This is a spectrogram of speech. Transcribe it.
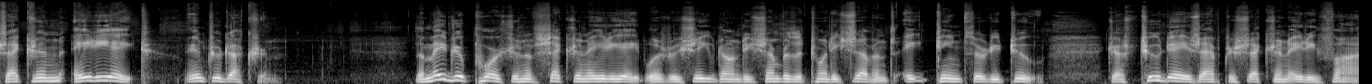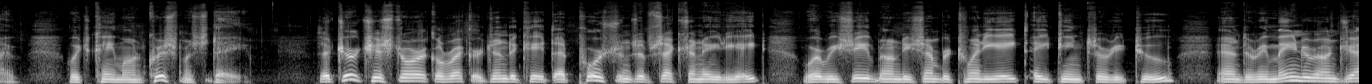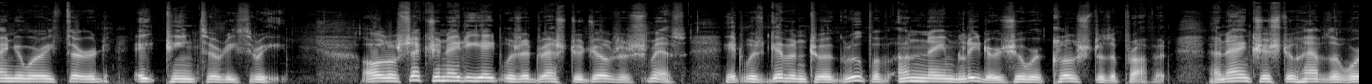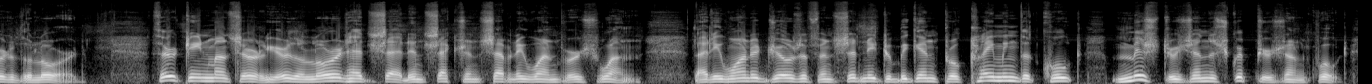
Section 88 Introduction The major portion of Section 88 was received on December the 27th, 1832, just two days after Section 85, which came on Christmas Day. The church historical records indicate that portions of Section 88 were received on December 28, 1832, and the remainder on January 3, 1833. Although Section 88 was addressed to Joseph Smith, it was given to a group of unnamed leaders who were close to the prophet and anxious to have the word of the Lord. Thirteen months earlier, the Lord had said in section 71, verse 1, that he wanted Joseph and Sidney to begin proclaiming the, quote, mysteries in the scriptures, unquote.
